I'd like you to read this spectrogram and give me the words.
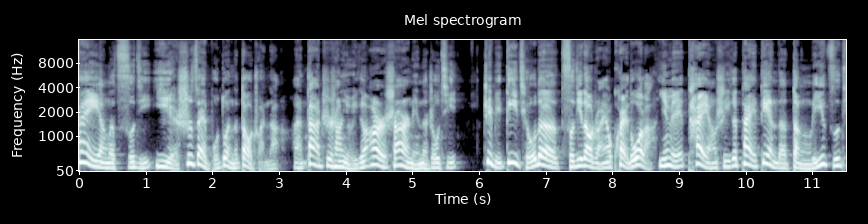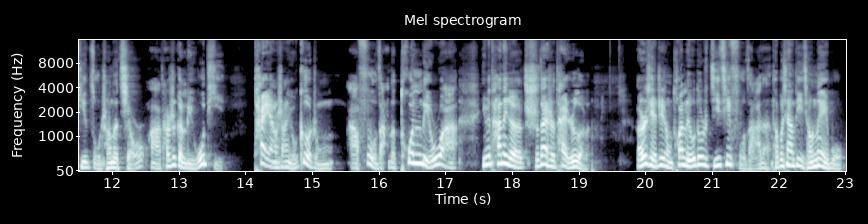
太阳的磁极也是在不断的倒转的啊，大致上有一个二十二年的周期，这比地球的磁极倒转要快多了。因为太阳是一个带电的等离子体组成的球啊，它是个流体。太阳上有各种啊复杂的湍流啊，因为它那个实在是太热了，而且这种湍流都是极其复杂的，它不像地球内部，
